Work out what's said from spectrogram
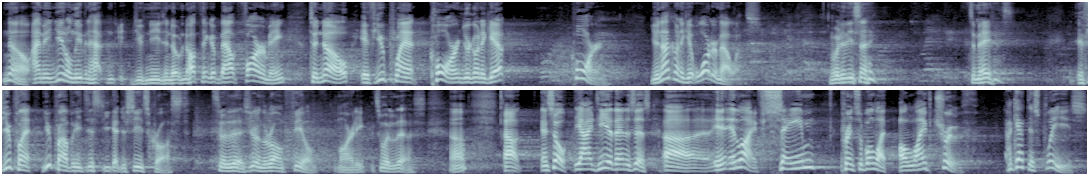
No. I mean, you don't even have, you need to know nothing about farming to know if you plant corn, you're going to get corn. You're not going to get watermelons. What did he say? Tomatoes. If you plant, you probably just, you got your seeds crossed. That's what it is. You're in the wrong field, Marty. That's what it is. Uh, and so the idea then is this uh, in, in life, same principle in life, a life truth. I get this, please.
